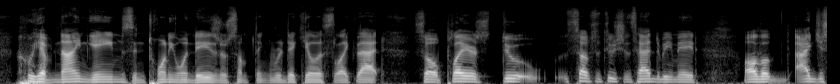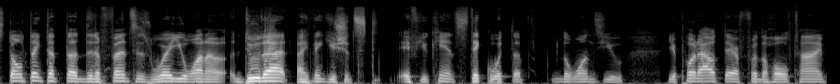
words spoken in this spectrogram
we have nine games in 21 days or something ridiculous like that. So players do substitutions had to be made. Although I just don't think that the, the defense is where you want to do that. I think you should, st- if you can't stick with the the ones you you put out there for the whole time,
